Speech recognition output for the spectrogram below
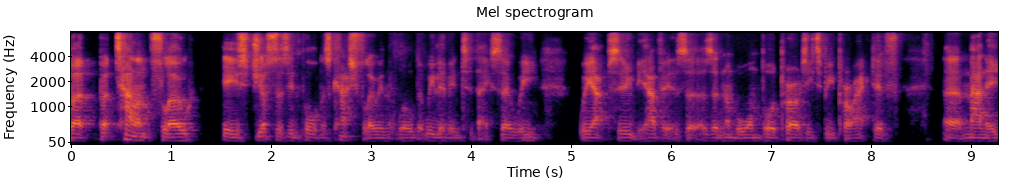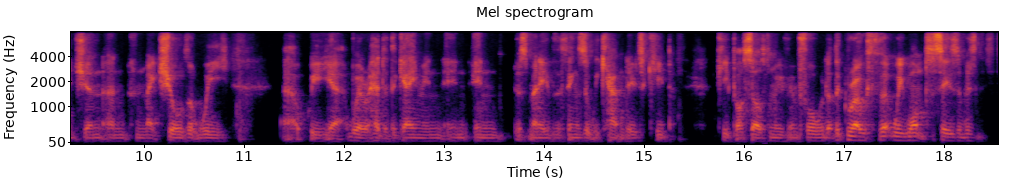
but but talent flow is just as important as cash flow in the world that we live in today. So we we absolutely have it as a, as a number one board priority to be proactive, uh, manage, and, and and make sure that we uh, we uh, we're ahead of the game in in in as many of the things that we can do to keep keep ourselves moving forward at the growth that we want to see as a business.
